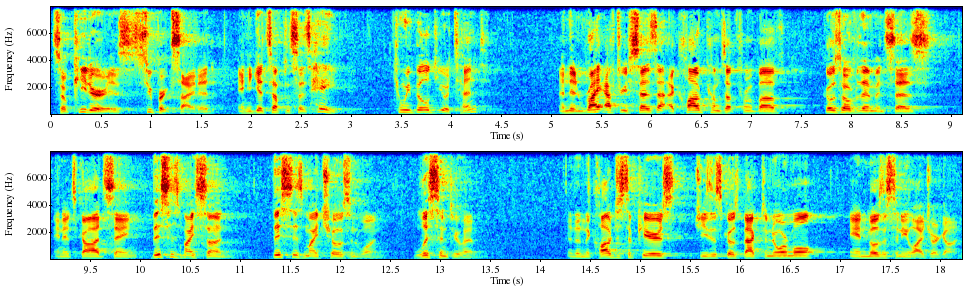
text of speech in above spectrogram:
So Peter is super excited, and he gets up and says, Hey, can we build you a tent? And then, right after he says that, a cloud comes up from above, goes over them, and says, and it's God saying, This is my son. This is my chosen one. Listen to him. And then the cloud disappears, Jesus goes back to normal, and Moses and Elijah are gone.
